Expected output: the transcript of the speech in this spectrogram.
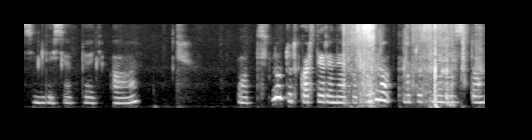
75А. От, ну тут квартири не потрібно, бо тут не місто.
